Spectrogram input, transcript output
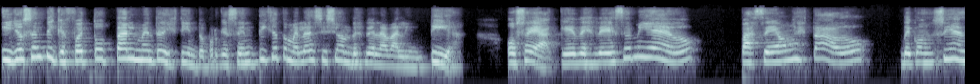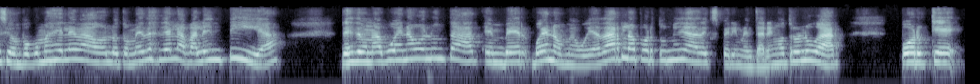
y yo sentí que fue totalmente distinto porque sentí que tomé la decisión desde la valentía. O sea, que desde ese miedo pasé a un estado de conciencia un poco más elevado, lo tomé desde la valentía desde una buena voluntad en ver, bueno, me voy a dar la oportunidad de experimentar en otro lugar porque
